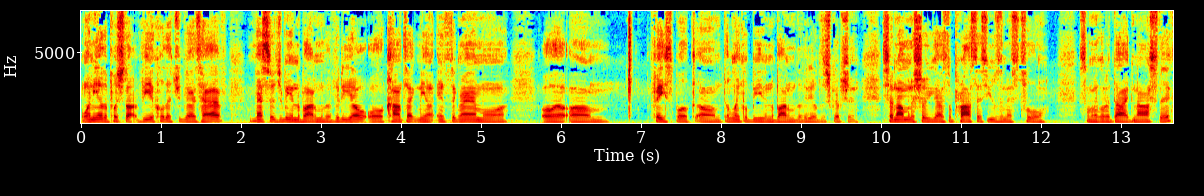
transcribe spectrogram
or any other push start vehicle that you guys have, message me in the bottom of the video or contact me on Instagram or or um, Facebook. Um, the link will be in the bottom of the video description. So now I'm going to show you guys the process using this tool. So I'm going to go to diagnostic.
